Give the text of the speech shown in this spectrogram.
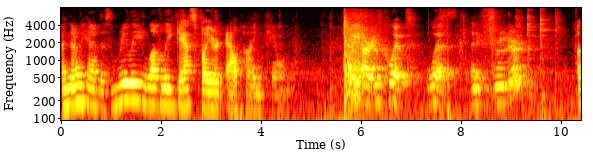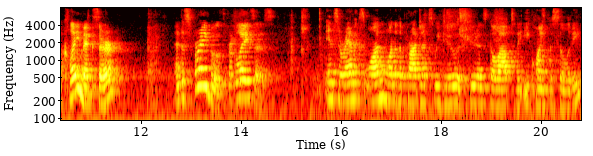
And then we have this really lovely gas-fired alpine kiln. We are equipped with an extruder, a clay mixer, and a spray booth for glazes. In Ceramics 1, one of the projects we do is students go out to the equine facility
